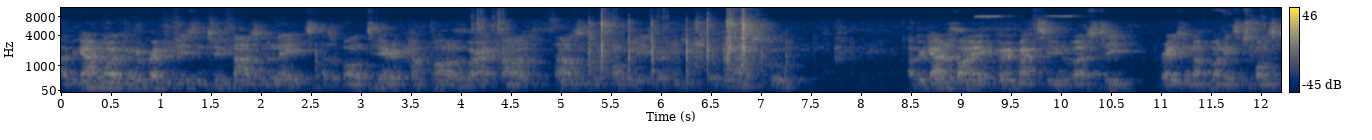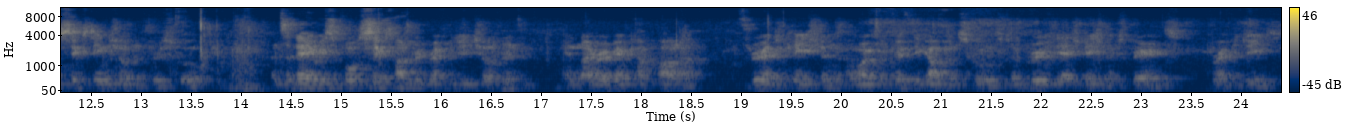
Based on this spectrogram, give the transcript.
I began working with refugees in 2008 as a volunteer in Kampala, where I found thousands of Congolese refugee children out of school. I began by going back to university, raising enough money to sponsor 16 children through school, and today we support 600 refugee children in Nairobi and Kampala through education and work with 50 government schools to improve the educational experience for refugees.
